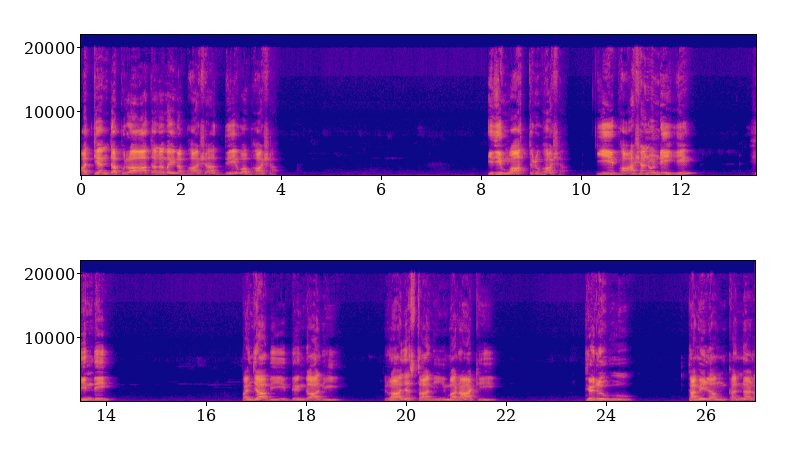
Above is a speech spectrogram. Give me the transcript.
అత్యంత పురాతనమైన భాష దేవ భాష. ఇది మాతృభాష. ఈ భాష నుండి హిందీ పంజాబీ బెంగాలీ రాజస్థానీ మరాఠీ తెలుగు తమిళం కన్నడ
